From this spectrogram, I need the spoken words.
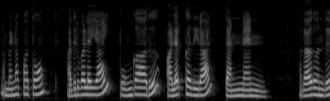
நம்ம என்ன பார்த்தோம்? அதிர்வலையாய் பொங்காது அலர்கதிரால் தன்னன். அதாவது வந்து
